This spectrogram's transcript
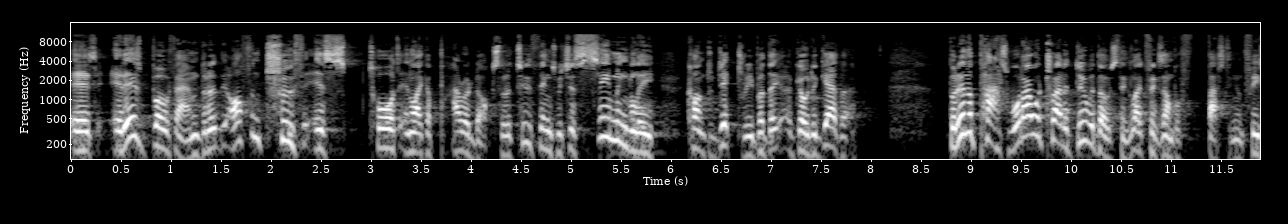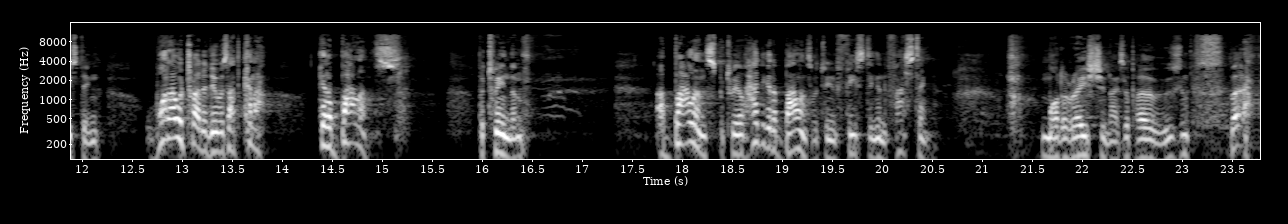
is it is both and, but often truth is taught in like a paradox. There are two things which are seemingly contradictory, but they go together. But in the past, what I would try to do with those things, like for example, fasting and feasting, what I would try to do is I'd kind of get a balance between them. a balance between, how do you get a balance between feasting and fasting? Moderation, I suppose. But,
